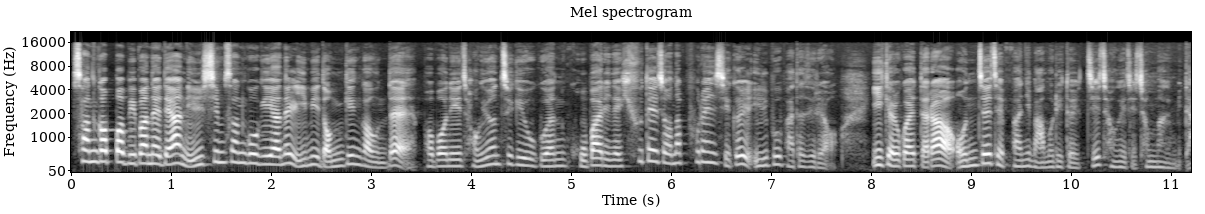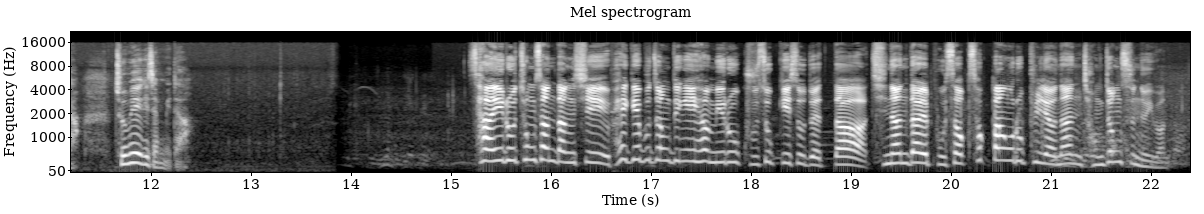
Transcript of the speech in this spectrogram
선거법 위반에 대한 1심 선고 기한을 이미 넘긴 가운데 법원이 정 의원 측이 요구한 고발인의 휴대전화 포렌식을 일부 받아들여 이 결과에 따라 언제 재판이 마무리될지 정해질 전망입니다. 조미애 기자입니다. 4.15 총선 당시 회계부정 등의 혐의로 구속 기소됐다 지난달 보석 석방으로 풀려난 정정순 의원.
